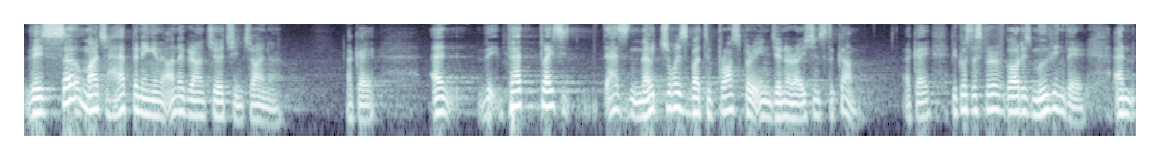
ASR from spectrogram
There's so much happening in the underground church in China. Okay? And the, that place has no choice but to prosper in generations to come. Okay? Because the Spirit of God is moving there. And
